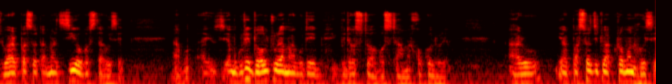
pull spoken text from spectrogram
যোৱাৰ পাছত আমাৰ যি অৱস্থা হৈছে গোটেই দলটোৰ আমাৰ গোটেই বিধ্বস্ত অৱস্থা আমাৰ সকলোৰে। আৰু ইয়াৰ পাছত যিটো আক্ৰমণ হৈছে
